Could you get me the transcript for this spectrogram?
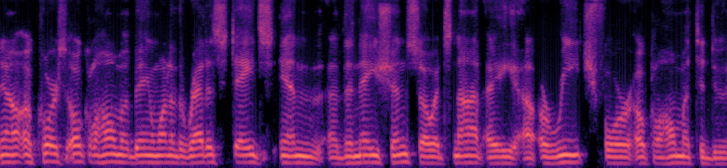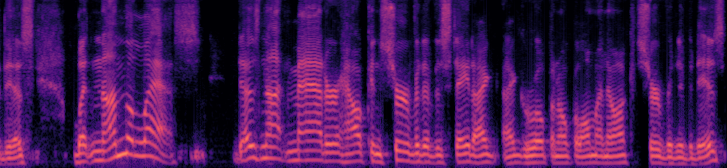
Now, of course, Oklahoma being one of the reddest states in uh, the nation, so it's not a, a reach for Oklahoma to do this. But nonetheless, does not matter how conservative a state. I, I grew up in Oklahoma. I know how conservative it is.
